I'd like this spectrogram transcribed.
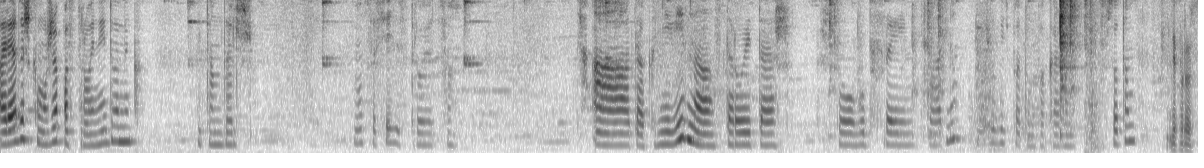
А рядышком уже построенный домик. И там дальше. Вот соседи строятся. А, так, не видно второй этаж, что wood frame. Ладно, может быть, потом покажем. Что там? Да просто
